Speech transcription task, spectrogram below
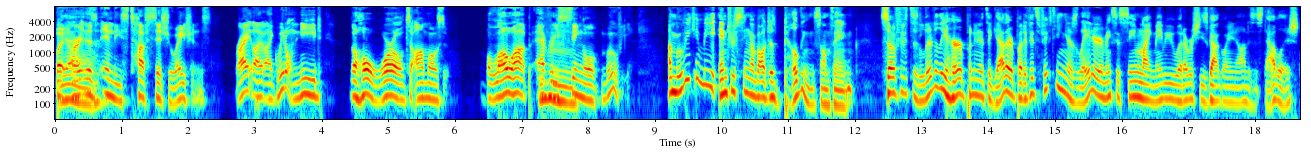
but are Yeah. is in these tough situations. Right? Like like we don't need the whole world to almost blow up every Mhm. single movie. a movie can be interesting about just building something. So if it's literally her putting it together, but if it's 15 years later, it makes it seem like maybe whatever she's got going on is established.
